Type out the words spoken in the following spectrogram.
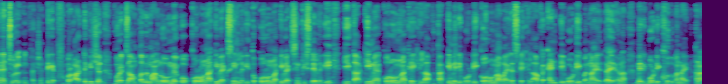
नेचुरल इन्फेक्शन ठीक है? और आर्टिफिशियल फॉर एग्जांपल मान लो मेरे को कोरोना की वैक्सीन लगी तो कोरोना की वैक्सीन किस लगी? कि ताकि मैं कोरोना के खिलाफ, ताकि मेरी बॉडी कोरोना वायरस के खिलाफ एंटीबॉडी बनाया जाए ना? मेरी बॉडी खुद बनाए ना?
